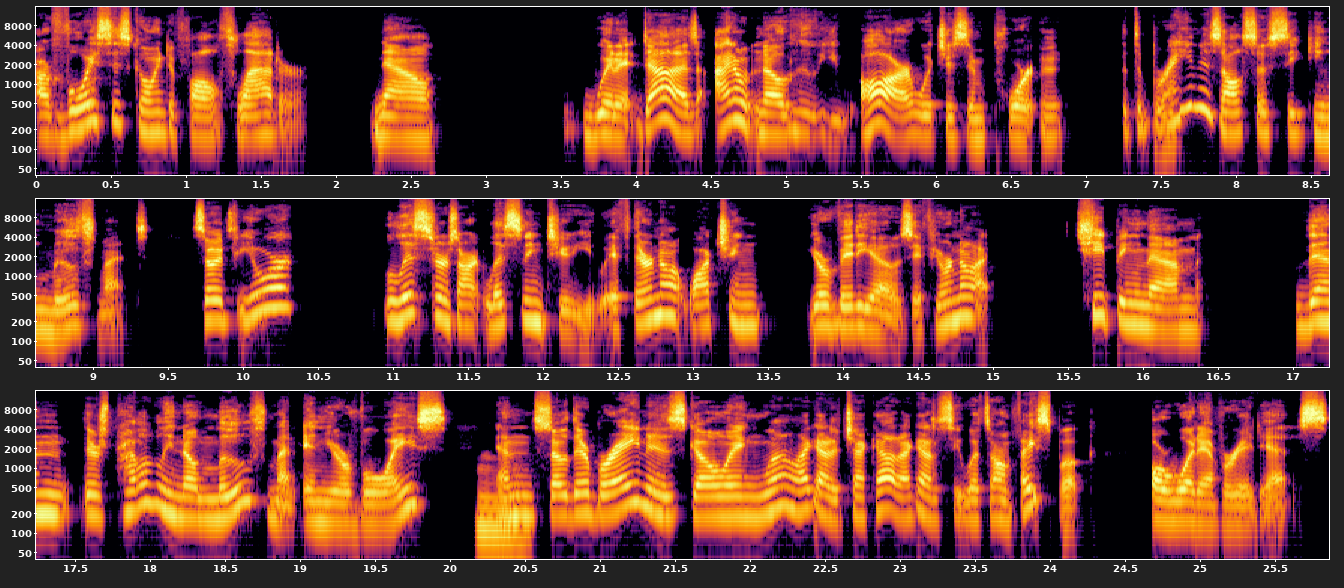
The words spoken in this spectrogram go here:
our voice is going to fall flatter. Now, when it does, I don't know who you are, which is important, but the brain is also seeking movement. So if your listeners aren't listening to you, if they're not watching your videos, if you're not keeping them, then there's probably no movement in your voice. Mm. And so their brain is going, well, I got to check out, I got to see what's on Facebook or whatever it is.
